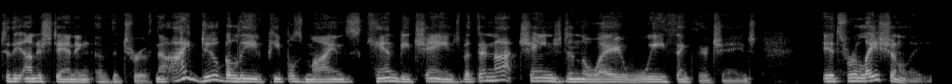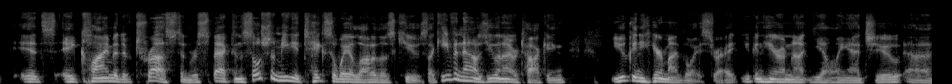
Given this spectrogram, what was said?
to the understanding of the truth. Now, I do believe people's minds can be changed, but they're not changed in the way we think they're changed. It's relationally, it's a climate of trust and respect. And social media takes away a lot of those cues. Like even now, as you and I are talking, you can hear my voice, right? You can hear I'm not yelling at you. Uh,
